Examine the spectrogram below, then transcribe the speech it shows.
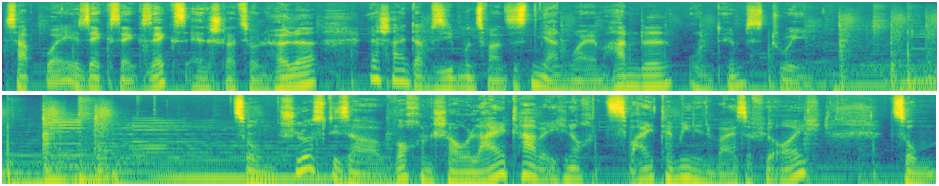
Subway 666 Endstation Hölle, erscheint ab 27. Januar im Handel und im Stream. Zum Schluss dieser Wochenschau Light habe ich noch zwei Terminhinweise für euch. Zum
